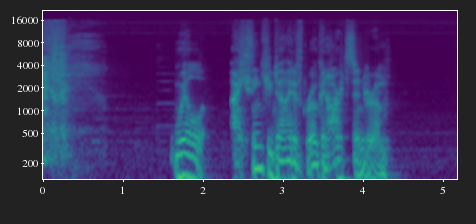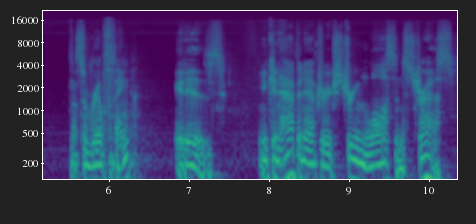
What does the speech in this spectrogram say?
Will, I think you died of broken heart syndrome. That's a real thing. It is. It can happen after extreme loss and stress.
